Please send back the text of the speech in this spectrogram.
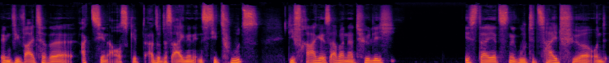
irgendwie weitere Aktien ausgibt, also des eigenen Instituts. Die Frage ist aber natürlich, ist da jetzt eine gute Zeit für und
